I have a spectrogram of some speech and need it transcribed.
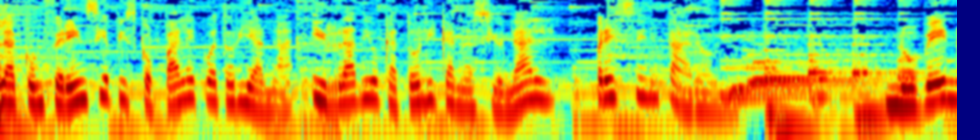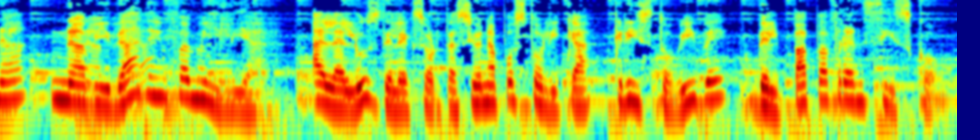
La Conferencia Episcopal Ecuatoriana y Radio Católica Nacional presentaron Novena Navidad en Familia, a la luz de la exhortación apostólica Cristo vive del Papa Francisco.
